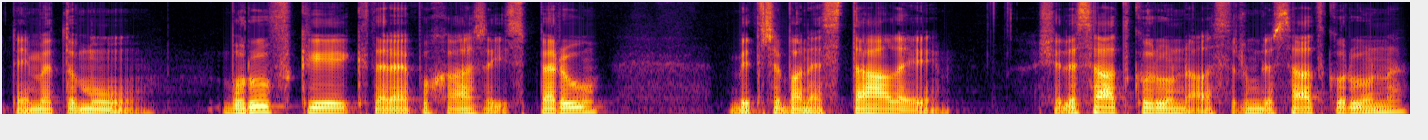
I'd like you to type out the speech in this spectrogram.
dejme tomu borůvky, které pocházejí z Peru, by třeba nestály 60 korun, ale 70 korun,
